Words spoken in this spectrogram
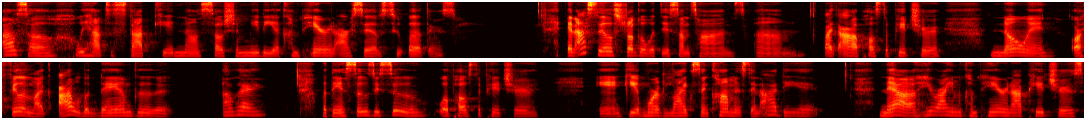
Also, we have to stop getting on social media comparing ourselves to others. And I still struggle with this sometimes. Um, like I'll post a picture knowing or feeling like I look damn good. Okay. But then Susie Sue will post a picture and get more likes and comments than I did. Now here I am comparing our pictures,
